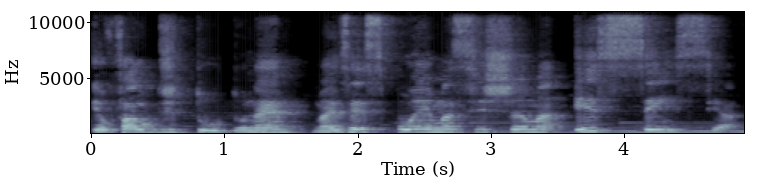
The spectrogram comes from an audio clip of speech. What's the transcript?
eu falo de tudo, né? Mas esse poema se chama Essência.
